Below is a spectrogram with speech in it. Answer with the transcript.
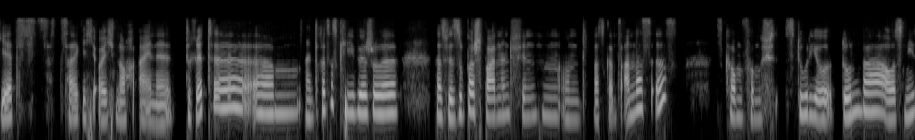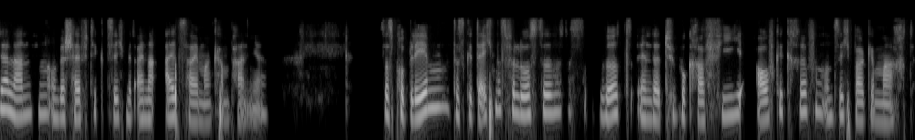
Jetzt zeige ich euch noch eine dritte, ähm, ein drittes Key Visual, was wir super spannend finden und was ganz anders ist. Es kommt vom Studio Dunbar aus Niederlanden und beschäftigt sich mit einer Alzheimer-Kampagne. Das Problem des Gedächtnisverlustes wird in der Typografie aufgegriffen und sichtbar gemacht.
